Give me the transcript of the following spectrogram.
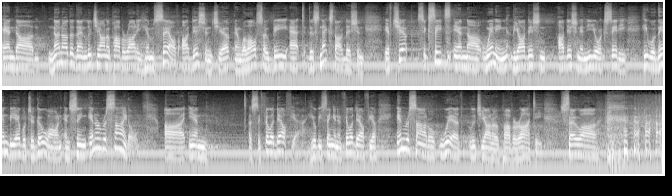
And uh, none other than Luciano Pavarotti himself auditioned Chip and will also be at this next audition. If Chip succeeds in uh, winning the audition, audition in New York City, he will then be able to go on and sing in a recital uh, in Philadelphia. He'll be singing in Philadelphia in recital with Luciano Pavarotti. So, uh,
